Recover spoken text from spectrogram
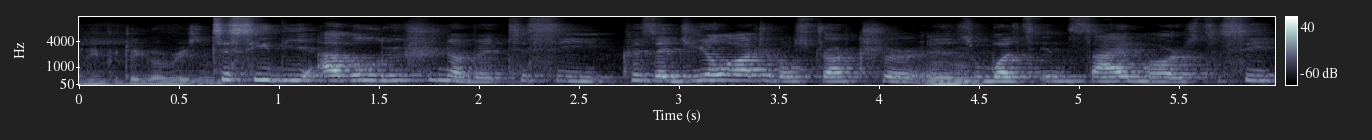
Any particular reason? To see the evolution of it, to see because the geological structure is what's inside Mars, to see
